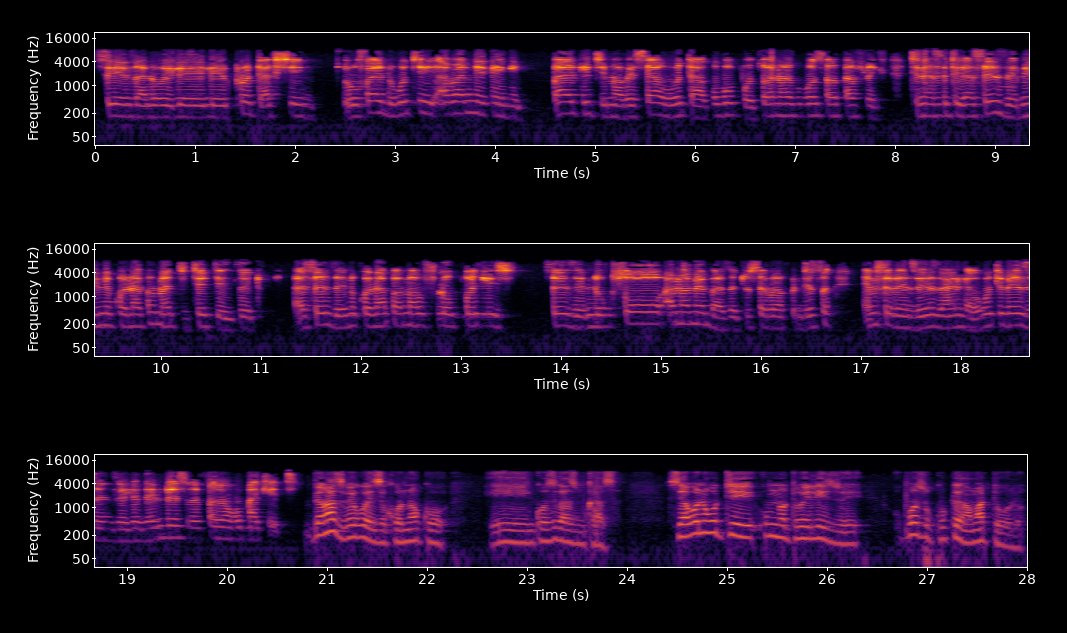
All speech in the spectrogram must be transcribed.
siyenza le-production you find ukuthi abaningi bayagijima besiyahoda kubobotswana kubo-south africa thina sithi kasenzenini khonapha ama-detergents ethu asenzeni khonapha ama-flow polish senzeni lokhu so ama-members ethu sebafundisa imisebenzi yezandla ukuthi bezenzele then bese befaka ku-market bengazi bekwenze khonokho inkosikazi mkhasa siyabona ukuthi umnotho welizwe uphosa uguqe ngamadolo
